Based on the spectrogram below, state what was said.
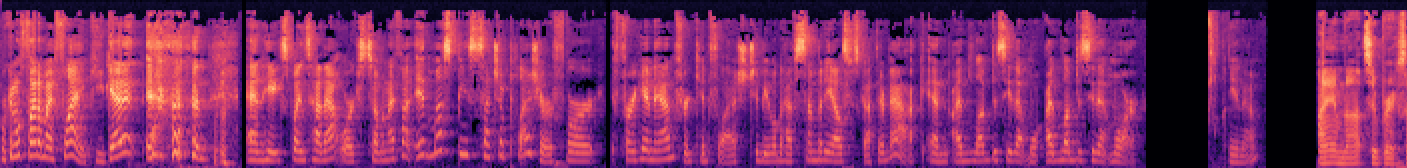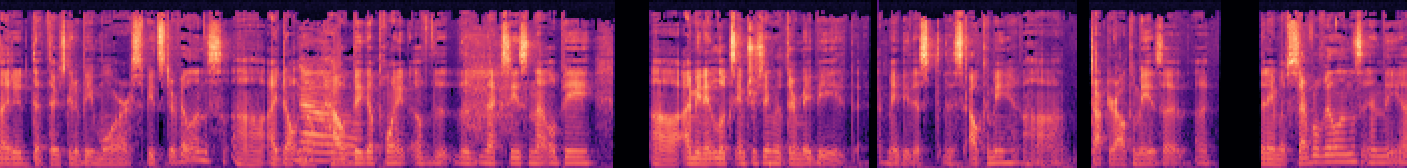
we're going to fight on my flank. You get it? and, and he explains how that works to him. And I thought it must be such a pleasure for for him and for Kid Flash to be able to have somebody else who's got their back. And I'd love to see that more. I'd love to see that more. You know? I am not super excited that there's going to be more speedster villains. Uh, I don't know how big a point of the, the next season that will be. Uh, I mean, it looks interesting that there may be maybe this this alchemy. Uh, Doctor Alchemy is a, a the name of several villains in the uh,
